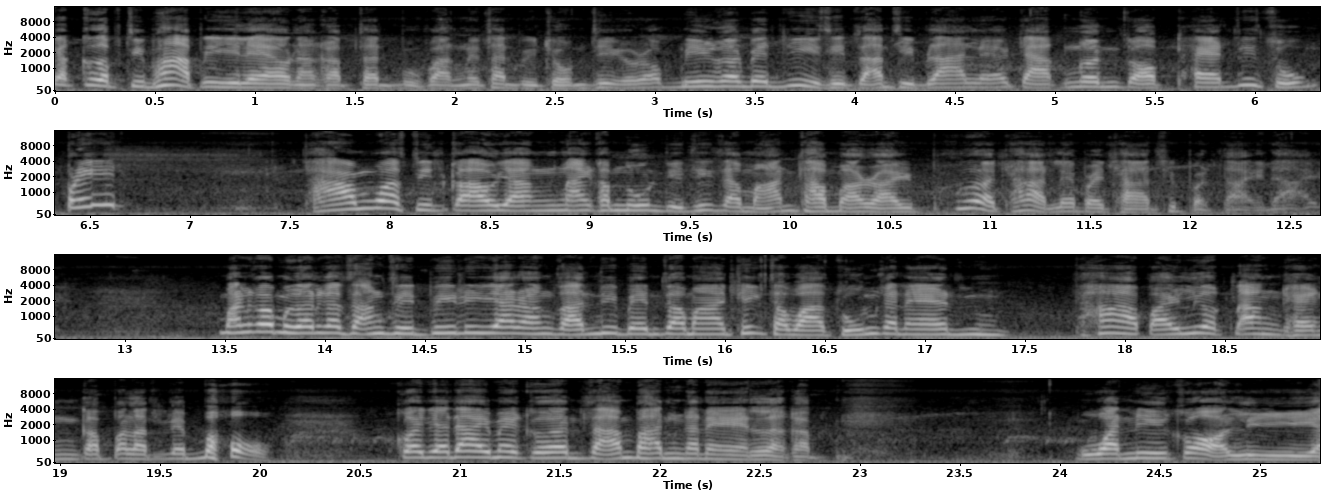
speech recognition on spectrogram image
จะเกือบ 15 ปีแล้วนะครับ ท่านผู้ฟังและท่านผู้ชมที่เรามีเงินเป็น 20-30 ล้านแล้วจากเงินตอบแทนที่สูงปรี๊ด ถามว่าสิทธิ์เก่าอย่างนายคำนูนสิทธิสมานทำอะไร เพื่อชาติและประชาธิปไตยได้ มันก็เหมือนกับสังสิทธิพิริยรังสรรค์ที่เป็นสมาชิกสวาสดิ์ศูนย์คะแนน ถ้าไปเลือกตั้งแข่งกับปลัดเลมโบก็จะได้ไม่เกิน3,000คะแนนล่ะครับ วันนี้ก็เลีย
